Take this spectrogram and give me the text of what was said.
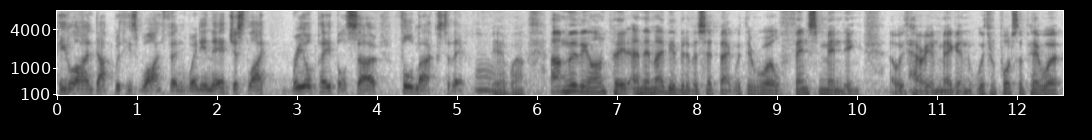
he lined up with his wife and went in there just like real people. So, full marks to them. Yeah, wow. Uh, moving on, Pete, and there may be a bit of a setback with the royal fence mending uh, with Harry and Meghan, with reports the pair were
